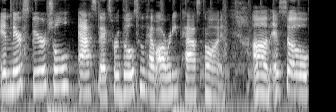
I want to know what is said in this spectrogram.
in their spiritual aspects for those who have already passed on. Um, and so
